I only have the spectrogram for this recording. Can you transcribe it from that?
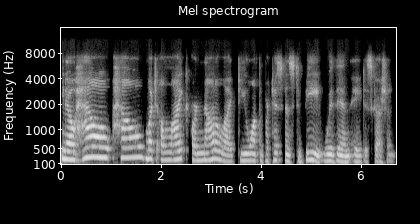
You know, how, how much alike or not alike do you want the participants to be within a discussion?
